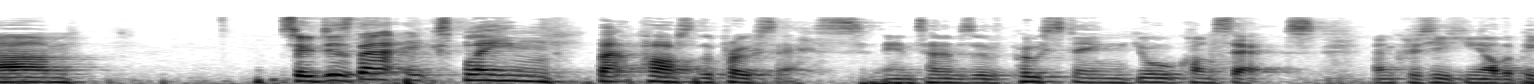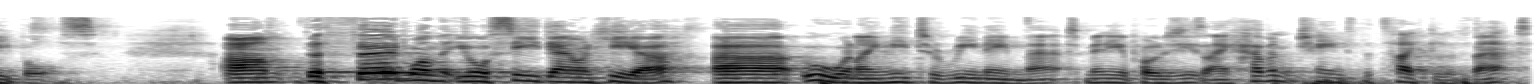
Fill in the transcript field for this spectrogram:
Um, so does that explain that part of the process in terms of posting your concepts and critiquing other people's? Um, the third one that you'll see down here, uh, ooh, and I need to rename that. Many apologies, I haven't changed the title of that.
